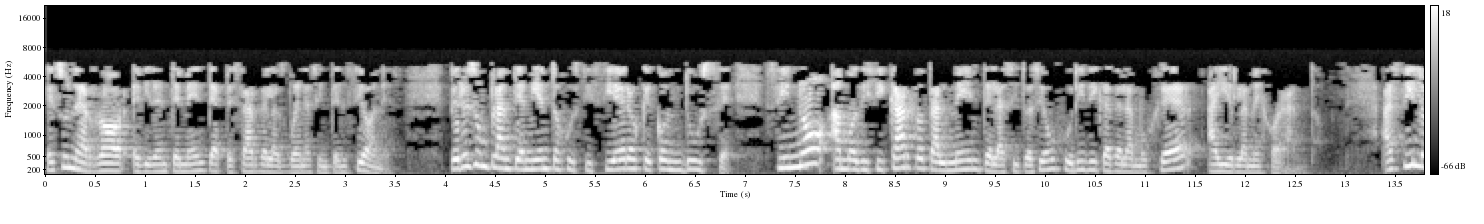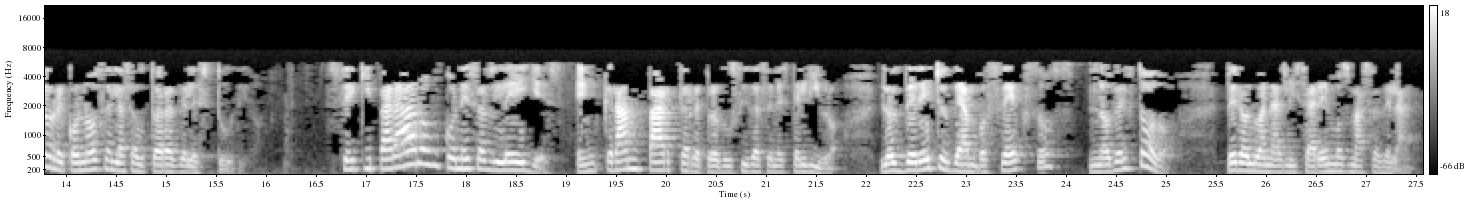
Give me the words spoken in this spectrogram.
Es un error, evidentemente, a pesar de las buenas intenciones, pero es un planteamiento justiciero que conduce, si no a modificar totalmente la situación jurídica de la mujer, a irla mejorando. Así lo reconocen las autoras del estudio. Se equipararon con esas leyes, en gran parte reproducidas en este libro, los derechos de ambos sexos, no del todo, pero lo analizaremos más adelante.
